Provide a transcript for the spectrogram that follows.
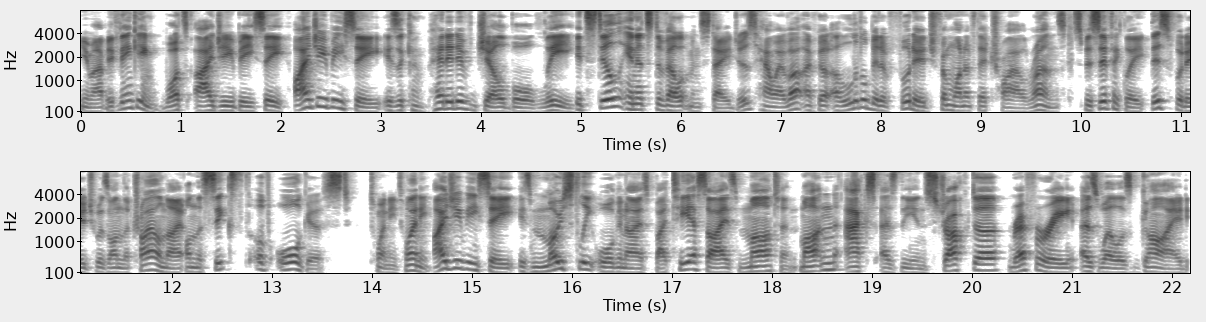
You might be thinking, what's IGBC? IGBC is a competitive gel ball league. It's still in its development stages, however, I've got a little bit of footage from one of their trial runs. Specifically, this footage was on the trial night on the 6th of August 2020. IGBC is mostly organized by TSI's Martin. Martin acts as the instructor, referee, as well as guide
